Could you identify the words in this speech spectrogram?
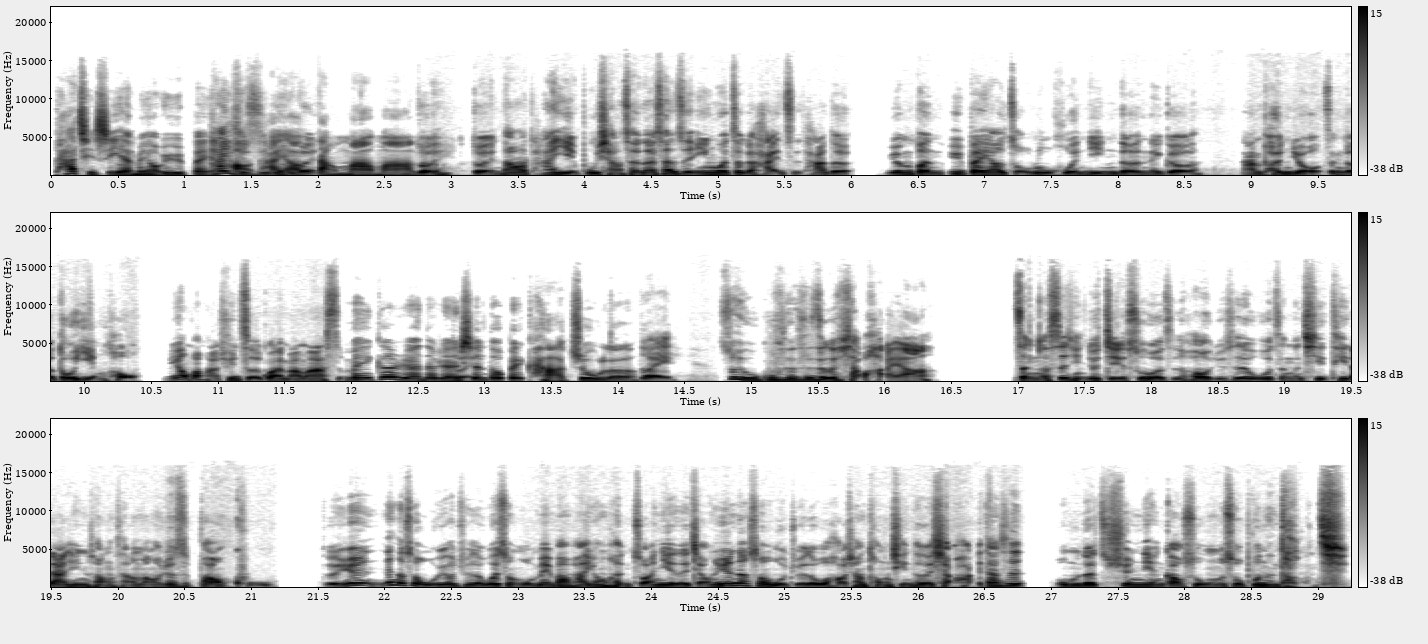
他其实也没有预备好，他要当妈妈了。对对，然后他也不想承担，甚至因为这个孩子，他的原本预备要走入婚姻的那个男朋友，整个都延后，没有办法去责怪妈妈什么。每个人的人生都被卡住了。对，最无辜的是这个小孩啊！整个事情就结束了之后，就是我整个替替代性创伤嘛，我就是爆哭。对，因为那个时候我又觉得，为什么我没办法用很专业的角度？因为那时候我觉得我好像同情这个小孩，但是我们的训练告诉我们说不能同情。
